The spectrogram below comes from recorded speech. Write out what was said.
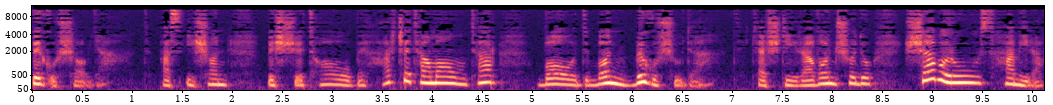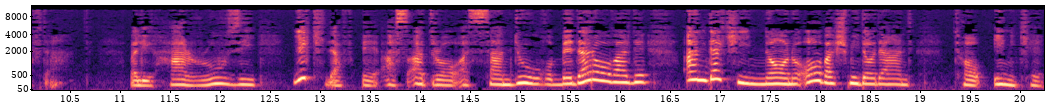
بگشایند پس ایشان به شتاب هرچه تمامتر بادبان بگشودند. کشتی روان شد و شب و روز همی رفتند. ولی هر روزی یک دفعه اسعد را از صندوق به در آورده اندکی نان و آبش می‌دادند تا اینکه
